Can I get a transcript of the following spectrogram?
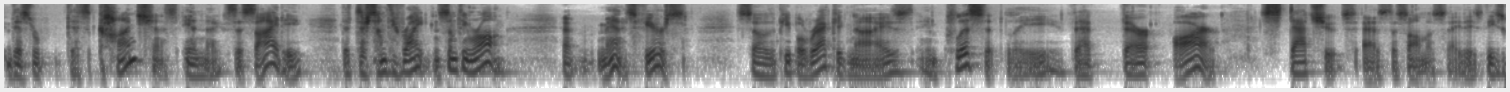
this, this conscience in the society that there's something right and something wrong. Uh, man, it's fierce. so the people recognize implicitly that there are statutes, as the psalmists say. These, these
